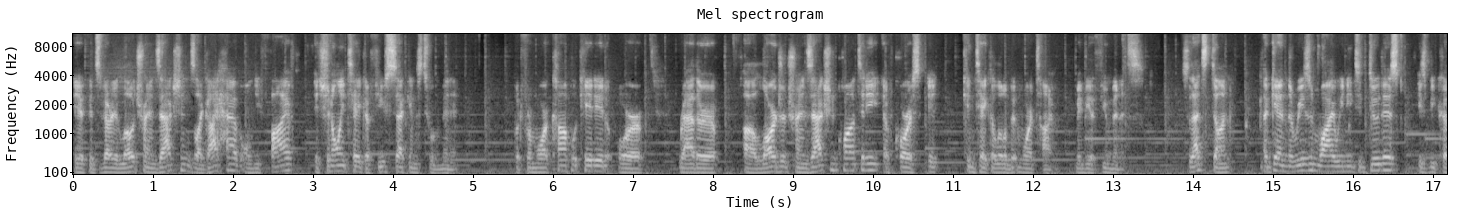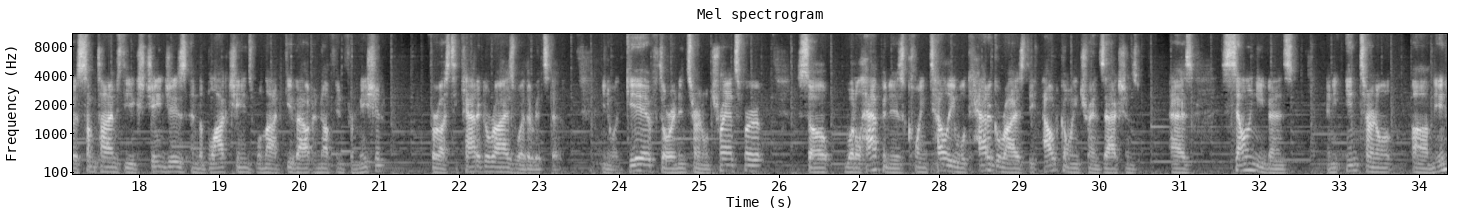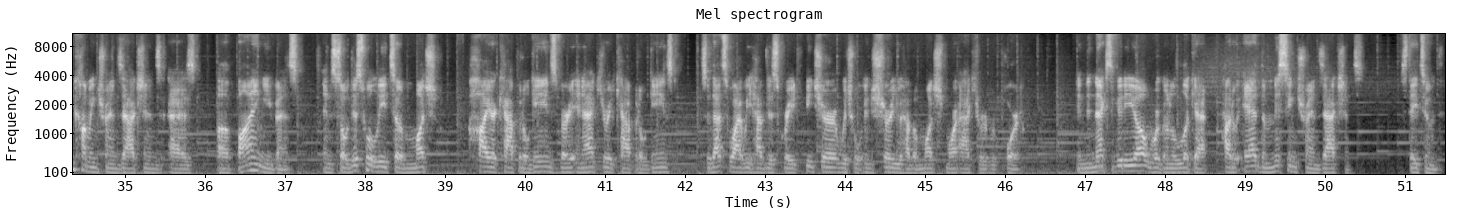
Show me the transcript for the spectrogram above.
If it's very low transactions, like I have only five, it should only take a few seconds to a minute. But for more complicated or rather a larger transaction quantity, of course, it can take a little bit more time, maybe a few minutes. So that's done. Again, the reason why we need to do this is because sometimes the exchanges and the blockchains will not give out enough information for us to categorize whether it's a, you know, a gift or an internal transfer. So what'll happen is Cointelli will categorize the outgoing transactions as selling events and the internal, um, incoming transactions as uh, buying events. And so this will lead to much higher capital gains, very inaccurate capital gains. So that's why we have this great feature, which will ensure you have a much more accurate report. In the next video, we're going to look at how to add the missing transactions. Stay tuned.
